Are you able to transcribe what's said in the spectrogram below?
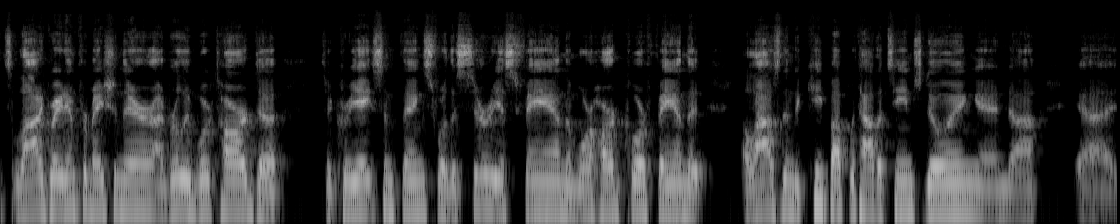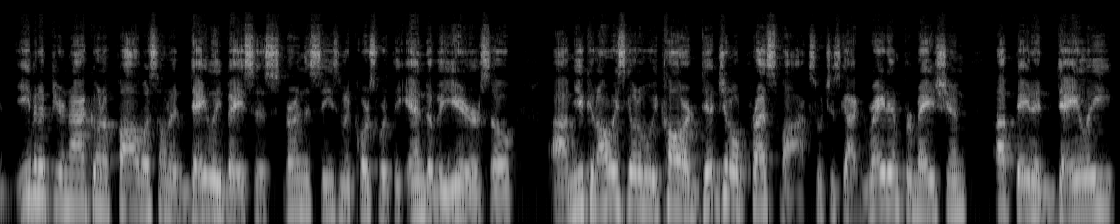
It's a lot of great information there. I've really worked hard to to create some things for the serious fan, the more hardcore fan that allows them to keep up with how the team's doing. And uh, uh, even if you're not going to follow us on a daily basis during the season, of course, we're at the end of a year, so um, you can always go to what we call our digital press box, which has got great information updated daily.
